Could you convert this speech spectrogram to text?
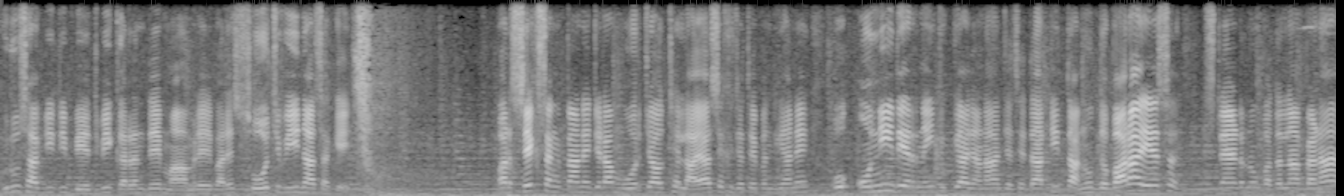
ਗੁਰੂ ਸਾਹਿਬ ਜੀ ਦੀ ਬੇਦਬੀ ਕਰਨ ਦੇ ਮਾਮਲੇ ਬਾਰੇ ਸੋਚ ਵੀ ਨਾ ਸਕੇ। ਪਰ ਸਿੱਖ ਸੰਗਤਾਂ ਨੇ ਜਿਹੜਾ ਮੋਰਚਾ ਉੱਥੇ ਲਾਇਆ ਸਿੱਖ ਜਥੇਬੰਦੀਆਂ ਨੇ, ਉਹ ਓਨੀ ਦੇਰ ਨਹੀਂ ਚੁੱਕਿਆ ਜਾਣਾ ਜਥੇਦਾਰ ਜੀ ਤੁਹਾਨੂੰ ਦੁਬਾਰਾ ਇਸ ਸਟੈਂਡ ਨੂੰ ਬਦਲਣਾ ਪੈਣਾ।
